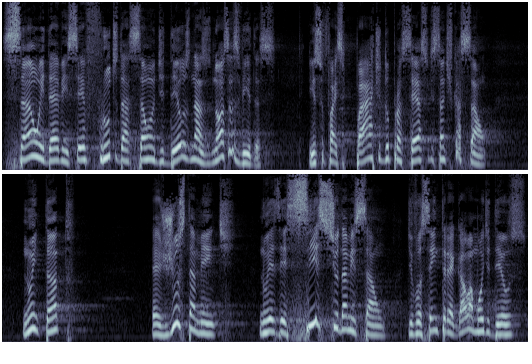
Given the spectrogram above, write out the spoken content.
são e devem ser frutos da ação de Deus nas nossas vidas. Isso faz parte do processo de santificação. No entanto, é justamente no exercício da missão de você entregar o amor de Deus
